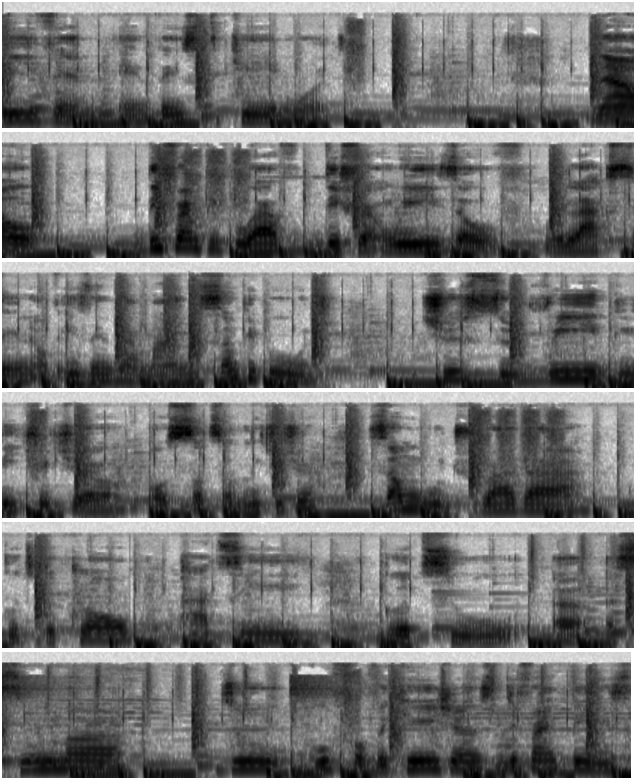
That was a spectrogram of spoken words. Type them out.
living in this decaying world. Now, different people have different ways of relaxing, of easing their minds. Some people would choose to read literature, all sorts of literature. Some would rather go to the club, party, go to uh, a cinema, do go for vacations, different things.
